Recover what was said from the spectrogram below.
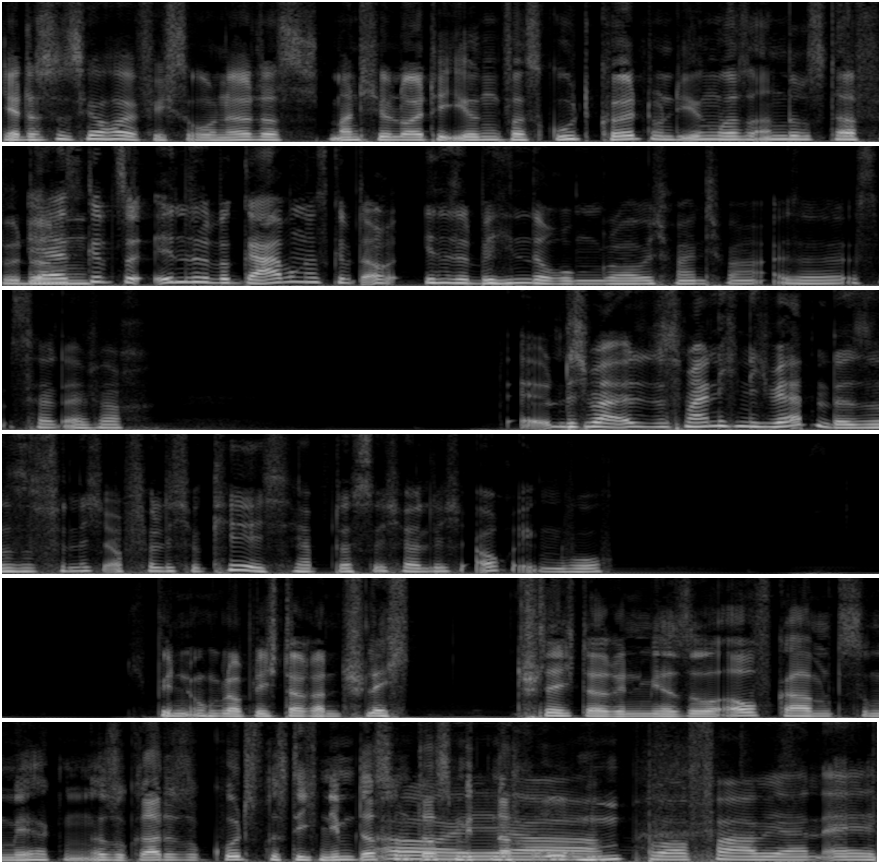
Ja, das ist ja häufig so, ne, dass manche Leute irgendwas gut können und irgendwas anderes dafür dann. Ja, es gibt so Inselbegabung, es gibt auch Inselbehinderungen, glaube ich, manchmal. Also, es ist halt einfach. Und ich meine, das meine ich nicht wertend, also das finde ich auch völlig okay. Ich habe das sicherlich auch irgendwo. ich bin unglaublich daran schlecht, schlecht darin, mir so Aufgaben zu merken. Also gerade so kurzfristig, nimm das und das Oh, mit ja. nach oben. Boah, Fabian, ey,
